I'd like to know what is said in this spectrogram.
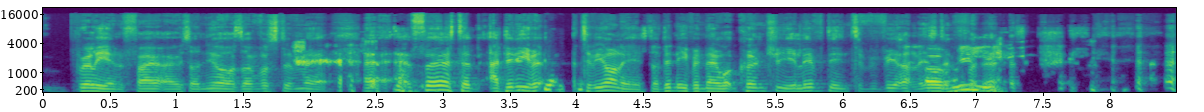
brilliant photos on yours. I must admit. at, at first, I, I didn't even, to be honest, I didn't even know what country you lived in. To be honest, Oh, really?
